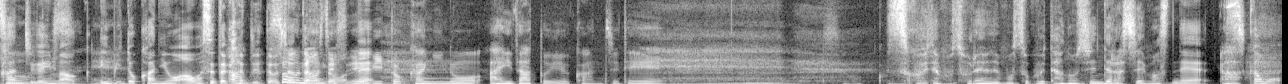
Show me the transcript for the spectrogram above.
感じが今、ねエビとカニを合わせた感じっておっしゃってましたもんね。あそうなんですエビとカニの間という感じで、うんすごいでもそれでもすごい楽しんでらっしゃいますね。あしかも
